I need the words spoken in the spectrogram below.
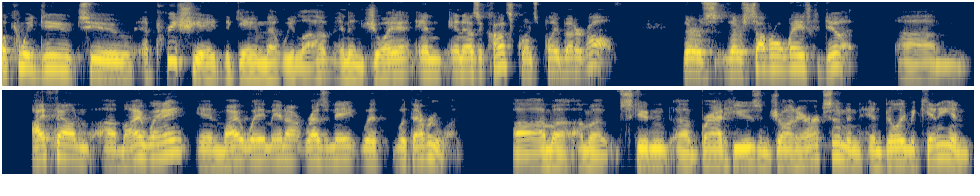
What can we do to appreciate the game that we love and enjoy it, and and as a consequence, play better golf? There's there's several ways to do it. Um, I found uh, my way, and my way may not resonate with with everyone. Uh, I'm a I'm a student of Brad Hughes and John Erickson and, and Billy McKinney, and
